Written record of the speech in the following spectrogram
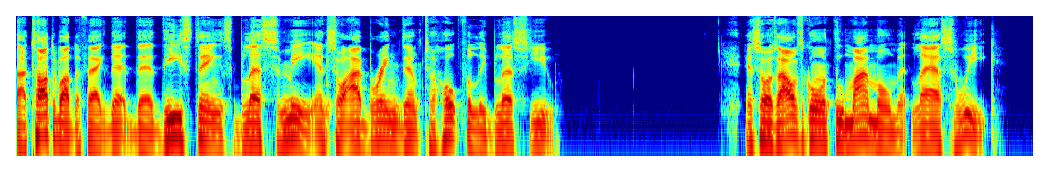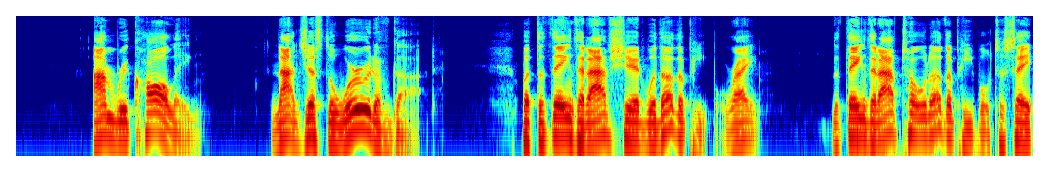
I talked about the fact that that these things bless me, and so I bring them to hopefully bless you. And so as I was going through my moment last week, I'm recalling not just the word of God, but the things that I've shared with other people, right? The things that I've told other people to say,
